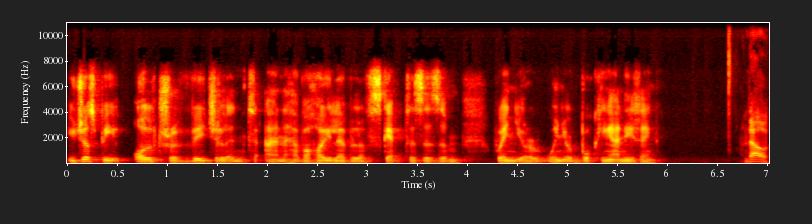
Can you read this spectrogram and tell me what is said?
you just be ultra vigilant and have a high level of skepticism when you're when you're booking anything. Now,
